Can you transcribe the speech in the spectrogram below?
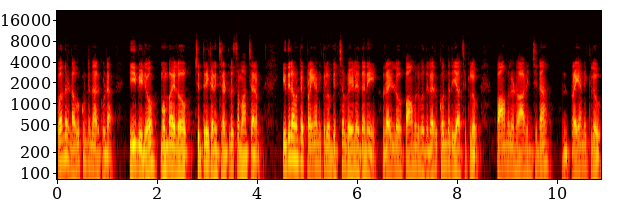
కొందరు నవ్వుకుంటున్నారు కూడా. ఈ వీడియో ముంబైలో చిత్రీకరించినట్లు సమాచారం. ఇదిలా ఉంటే ప్రయాణికులు బిచ్చం వేయలేదని రైల్లో పాములు వదిలారు కొందరు యాచకులు. పాములను ఆడించినా ప్రయాణికులు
